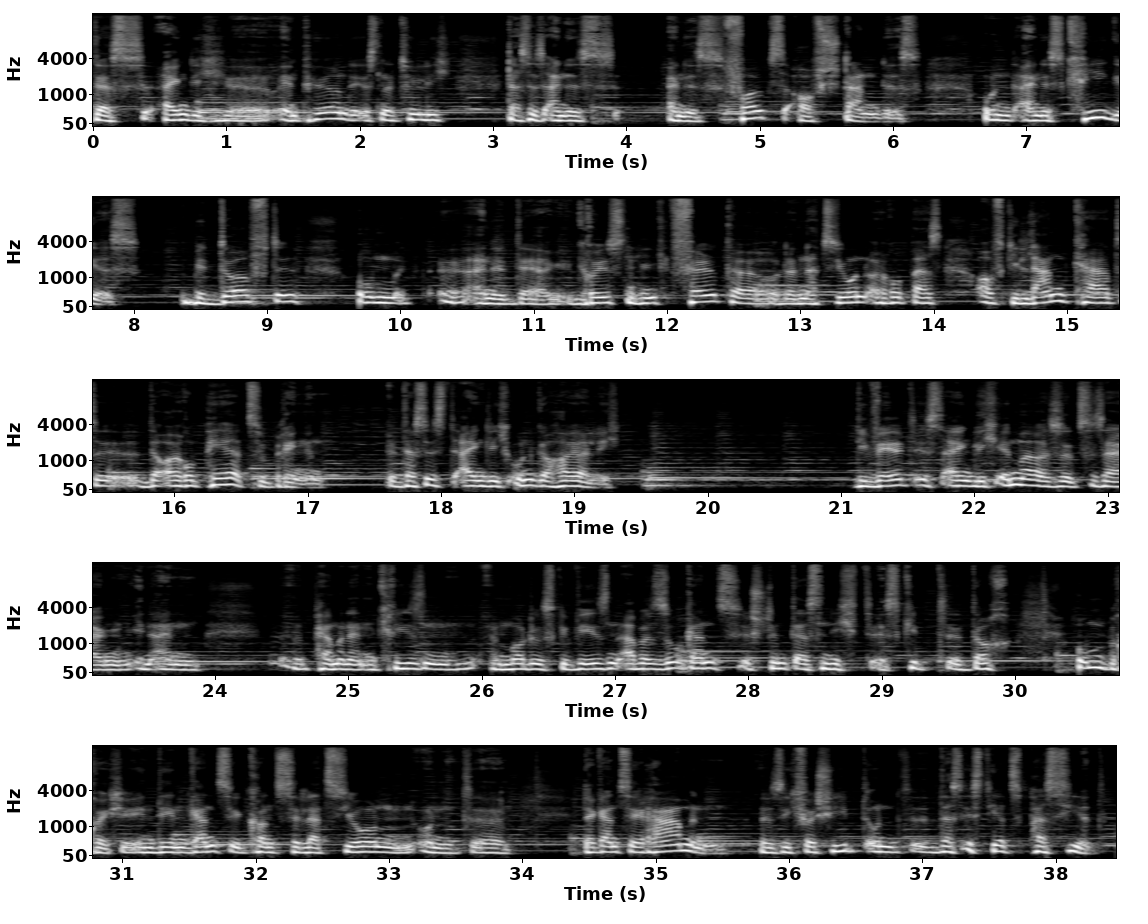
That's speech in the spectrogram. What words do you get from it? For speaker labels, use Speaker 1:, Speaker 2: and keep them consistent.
Speaker 1: Das eigentlich äh, Empörende ist natürlich, dass es eines, eines Volksaufstandes und eines Krieges bedurfte, um äh, eine der größten Völker oder Nationen Europas auf die Landkarte der Europäer zu bringen. Das ist eigentlich ungeheuerlich. Die Welt ist eigentlich immer sozusagen in einem permanenten Krisenmodus gewesen, aber so ganz stimmt das nicht. Es gibt äh, doch Umbrüche, in denen ganze Konstellationen und der ganze Rahmen sich verschiebt und das ist jetzt passiert.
